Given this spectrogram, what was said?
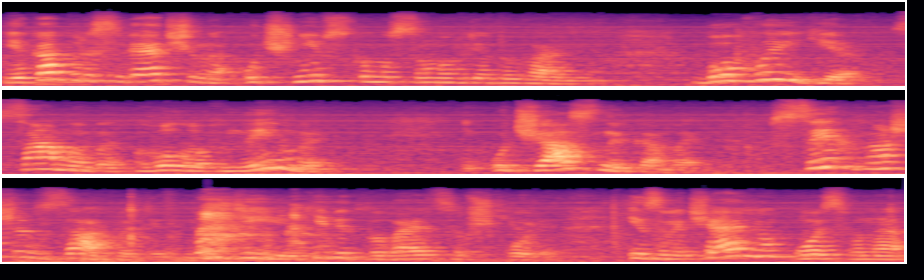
яка присвячена учнівському самоврядуванню. Бо ви є самими головними учасниками всіх наших заходів, подій, які відбуваються в школі. І, звичайно, ось вона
